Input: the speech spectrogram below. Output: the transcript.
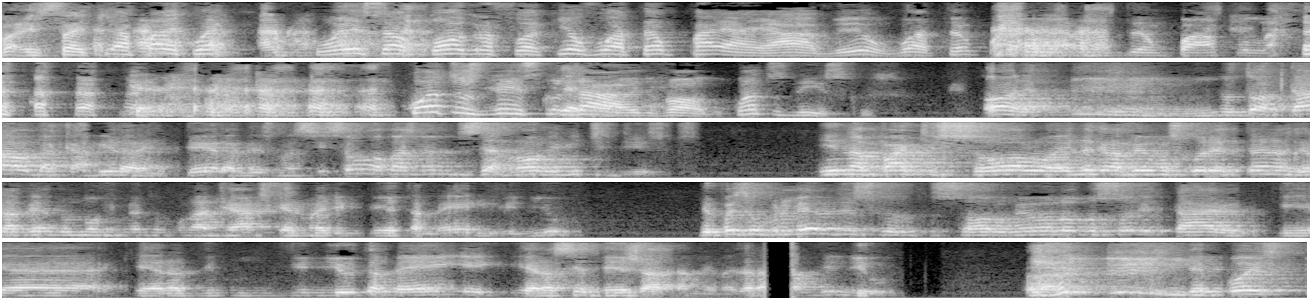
É, isso aqui, rapaz, com, com, esse autógrafo aqui eu vou até o Paiaiá, viu? Vou até o Paiaiá bater um papo lá. Quantos discos já, Edvaldo? Quantos discos? Olha, no total da carreira inteira, mesmo assim, são mais ou menos 19, 20 discos. E na parte solo, ainda gravei umas coletâneas, gravei do Movimento Popular de Arte, que era um LP também, em vinil. Depois, o primeiro disco solo meu é Lobo Solitário, que, é, que era de um vinil também, que era CD já também, mas era vinil. Depois,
